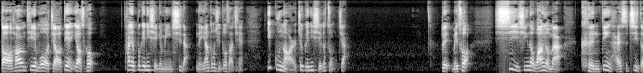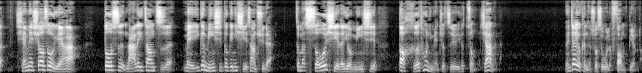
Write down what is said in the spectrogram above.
导航贴膜、脚垫、钥匙扣，他也不给你写个明细的，哪样东西多少钱，一股脑儿就给你写个总价。对，没错，细心的网友们肯定还是记得前面销售员啊，都是拿了一张纸，每一个明细都给你写上去的。怎么手写的有明细，到合同里面就只有一个总价了呢？人家有可能说是为了方便了，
